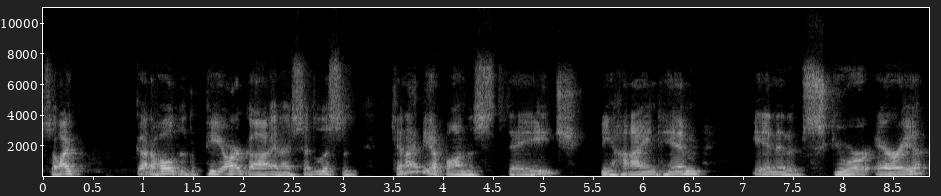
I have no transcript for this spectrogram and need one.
So I got a hold of the PR guy and I said, listen, can I be up on the stage? behind him in an obscure area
